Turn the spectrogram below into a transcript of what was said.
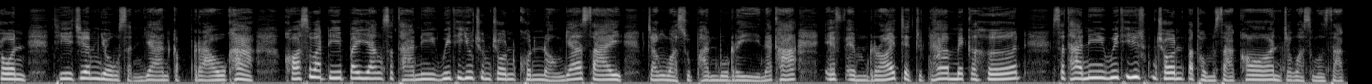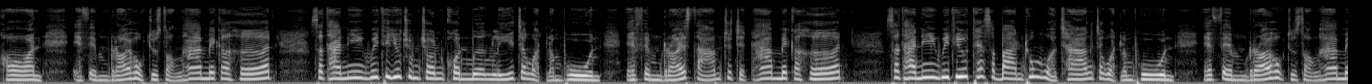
ชน ที่เชื่อมโยงสัญญาณกับเราค่ะ ขอสวัสดีไปยังสถานีวิทยุชุมชนคนหนองหญ้าไซ จังหวัดสุพรรณบุรีนะคะ FM 107.5เมกะเฮิรตสถานีวิทยุชุมชนปฐมสาคร จังหวัดสมุทรสาคร FM 106.25เมกะเฮิรตซ์สถานีวิทยุชุมชนคนเมืองลี้จังหวัดลำพูน FM 103.75เมกะเฮิรตซ์ สถานีวิทยุเทศบาลทุ่งหัวช้างจังหวัดลำพูน FM 106.25เม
